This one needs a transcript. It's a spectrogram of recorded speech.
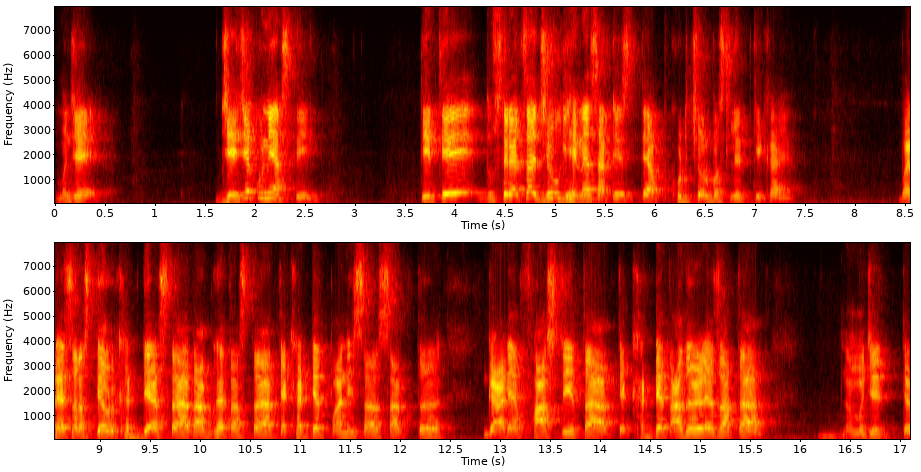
म्हणजे जे जे कुणी असतील ते ते दुसऱ्याचा जीव घेण्यासाठीच त्या खुर्चीवर बसलेत की काय? बऱ्याच रस्त्यावर खड्डे असतात अपघात असतात त्या खड्ड्यात पाणी सा साठतं. गाड्या फास्ट येतात त्या खड्ड्यात आदळल्या जातात. म्हणजे त्या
